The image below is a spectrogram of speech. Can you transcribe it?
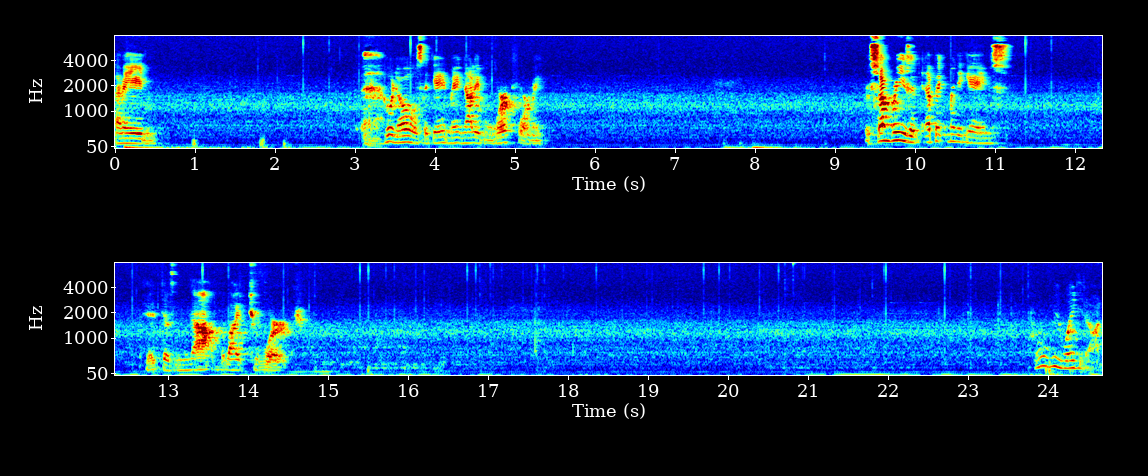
I mean, who knows? The game may not even work for me. For some reason, epic mini games, it does not like to work. Who are we waiting on?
